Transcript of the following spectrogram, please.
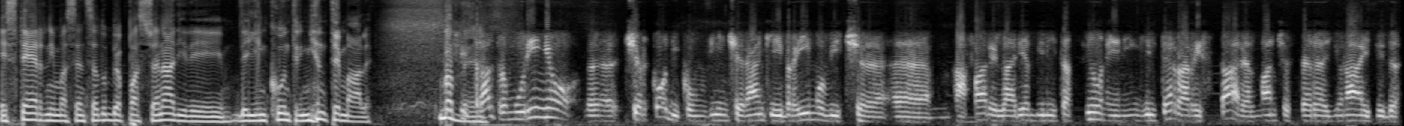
esterni ma senza dubbio appassionati dei, degli incontri niente male. Sì. Tra l'altro Mourinho eh, cercò di convincere anche Ibrahimovic eh, a fare la riabilitazione in Inghilterra, a restare al Manchester United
